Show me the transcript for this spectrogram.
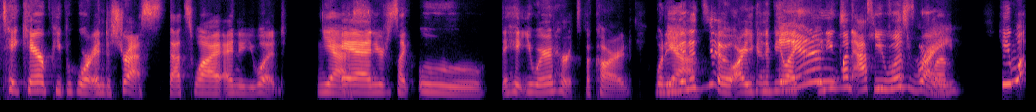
take care of people who are in distress. That's why I knew you would. Yeah. And you're just like, ooh, they hit you where it hurts, Picard. What are Yeah. you gonna do? Are you gonna be like anyone asking he was right. He was.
